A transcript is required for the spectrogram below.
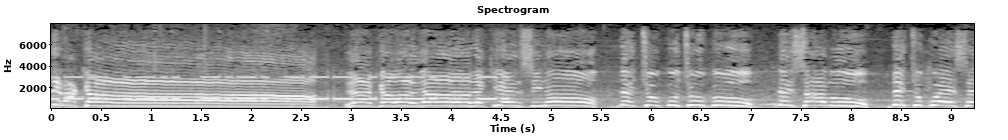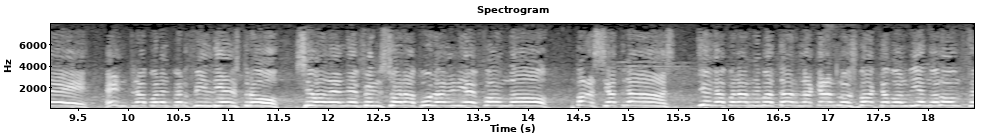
de Vaca. La cabalgada de quién si no, de Chucu Chucu, de Samu, de Chucuese. Entra por el perfil diestro, se va del defensor a pura línea de fondo. Pase atrás, llega para rematarla Carlos Vaca volviendo al 11.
